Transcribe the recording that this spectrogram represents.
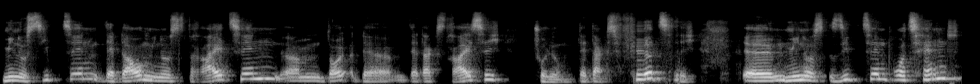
Minus 17, der Dow minus 13, ähm, der, der DAX 30 Entschuldigung, der DAX 40 äh, minus 17 Prozent.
